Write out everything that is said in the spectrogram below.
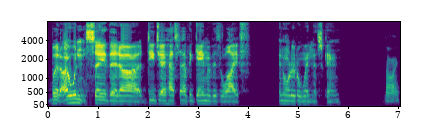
but I wouldn't say that uh, DJ has to have the game of his life in order to win this game. All right.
